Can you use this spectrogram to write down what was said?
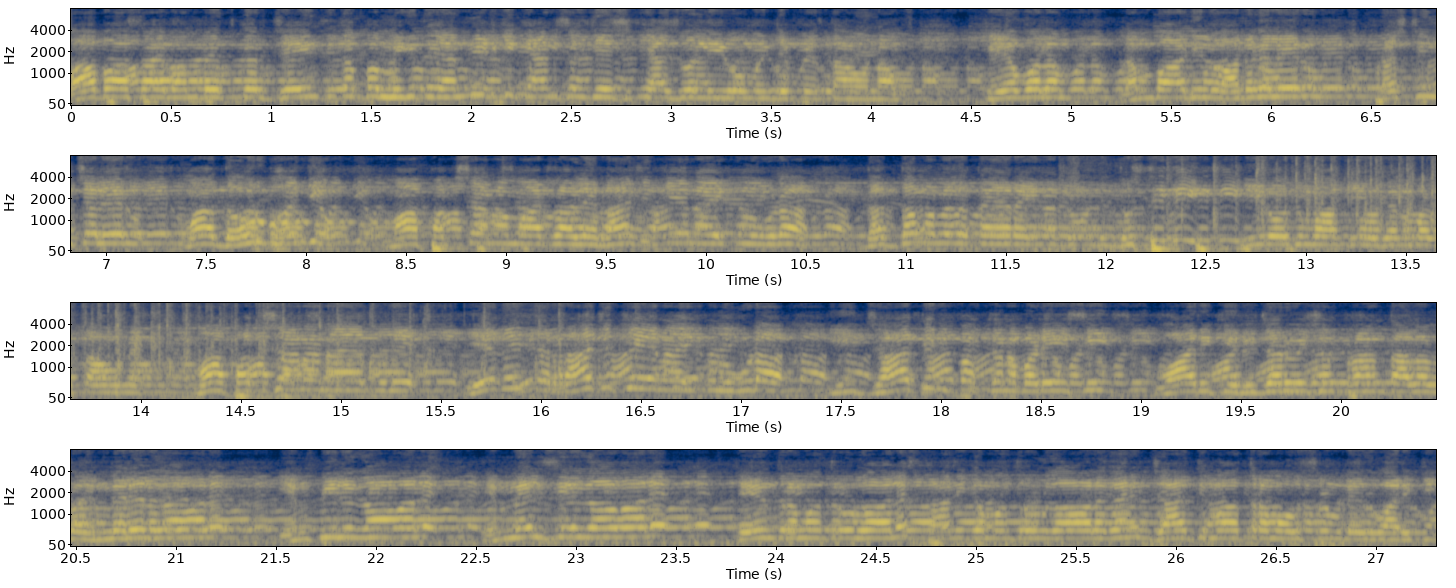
బాబాసాహెబ్ అంబేద్కర్ జయంతి తప్ప మిగతా అన్నిటికీ క్యాన్సిల్ చేసి క్యాజువల్ ఇవ్వమని చెప్పేస్తా ఉన్నాం. కేవలం లంబాడీలు అడగలేరు ప్రశ్నించలేరు. మా దౌర్భాగ్యం మా పక్షాన మాట్లాడే రాజకీయ నాయకులు కూడా దద్దమల తయారైనటువంటి దుస్థితి. రోజు మాకు ఇవి కనబడతా ఉన్నాయి. మా పక్షాన నాయకుడే ఏదైతే రాజకీయ నాయకులు కూడా ఈ జాతిని పక్కన పడేసి వారికి రిజర్వేషన్ ప్రాంతాలలో ఎమ్మెల్యేలు కావాలి ఎంపీలు కావాలి ఎమ్మెల్సీలు కావాలి కేంద్ర మంత్రులు కావాలి స్థానిక మంత్రులు కావాలి కానీ జాతి మాత్రం అవసరం లేదు వారికి.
